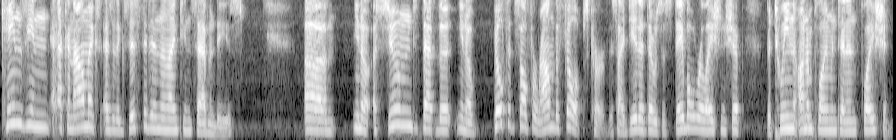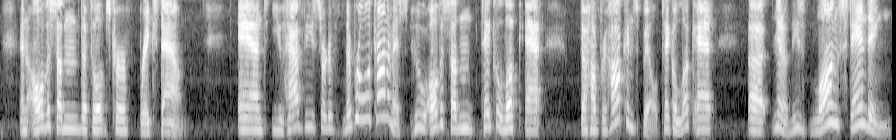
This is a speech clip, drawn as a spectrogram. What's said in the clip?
Keynesian economics as it existed in the 1970s, um, you know, assumed that the you know built itself around the Phillips curve. This idea that there was a stable relationship between unemployment and inflation, and all of a sudden the Phillips curve breaks down, and you have these sort of liberal economists who all of a sudden take a look at the Humphrey Hawkins bill, take a look at uh, you know these long-standing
